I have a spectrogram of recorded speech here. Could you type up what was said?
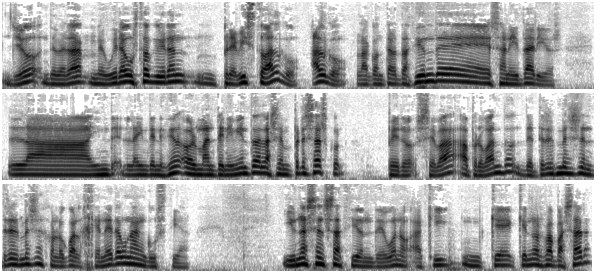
Yo, de verdad, me hubiera gustado que hubieran previsto algo, algo. La contratación de sanitarios, la, la o el mantenimiento de las empresas. Con, pero se va aprobando de tres meses en tres meses, con lo cual genera una angustia y una sensación de, bueno, aquí, ¿qué, nos va a pasar?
